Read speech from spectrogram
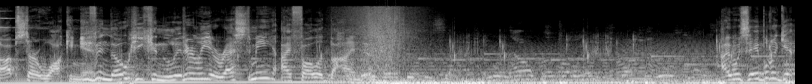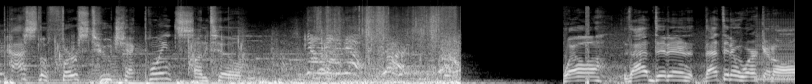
cop start walking in. Even though he can literally arrest me, I followed behind him. I was able to get past the first two checkpoints until No! No! No! well, that didn't that didn't work at all.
